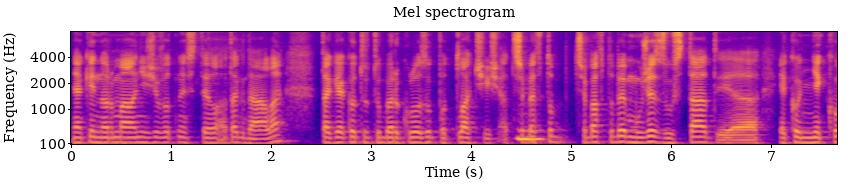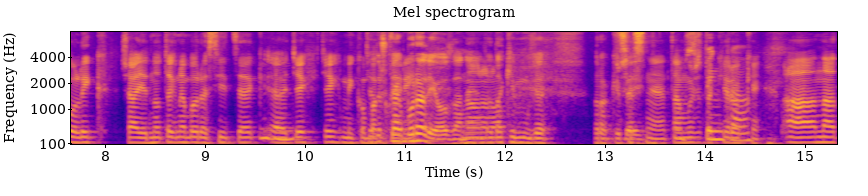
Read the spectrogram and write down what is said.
nějaký normální životní styl a tak dále, tak jako tu tuberkulózu potlačíš. A třeba, mm. v, to, třeba v tobě může zůstat je, jako několik, třeba jednotek nebo desítek mm. těch, těch mykobakterií. To je trošku jak borelioza, ne? No, no, no. To taky může roky Přesně, bej. tam může taky roky. A na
